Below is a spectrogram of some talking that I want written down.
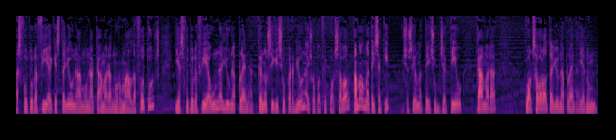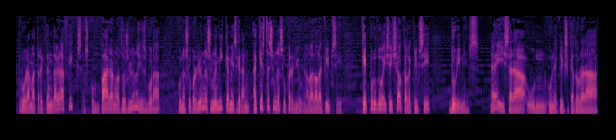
Es fotografia aquesta lluna amb una càmera normal de fotos i es fotografia una lluna plena que no sigui superlluna, això ho pot fer qualsevol, amb el mateix equip, això sí, el mateix objectiu, càmera, qualsevol altra lluna plena. I en un programa tractant de gràfics es comparen les dues llunes i es veurà que una superlluna és una mica més gran. Aquesta és una superlluna, la de l'eclipsi. Què produeix això? Que l'eclipsi duri més. Eh? I serà un, un eclipsi que durarà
